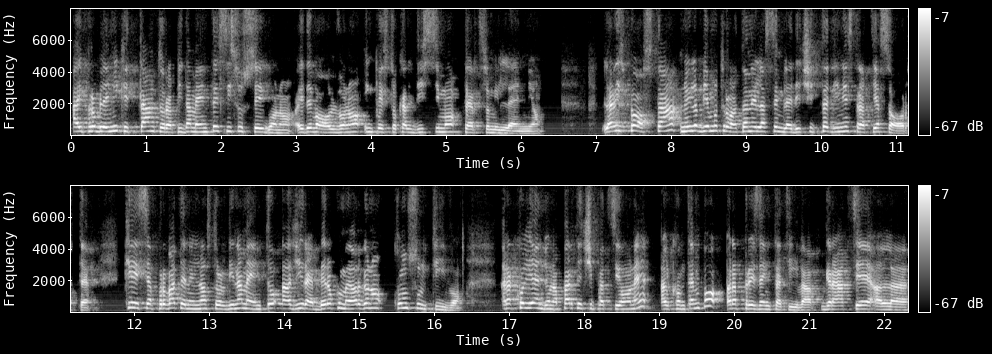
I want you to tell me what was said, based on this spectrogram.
ai problemi che tanto rapidamente si susseguono ed evolvono in questo caldissimo terzo millennio. La risposta noi l'abbiamo trovata nell'Assemblea dei cittadini estratti a sorte, che se approvate nel nostro ordinamento agirebbero come organo consultivo, raccogliendo una partecipazione al contempo rappresentativa, grazie al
